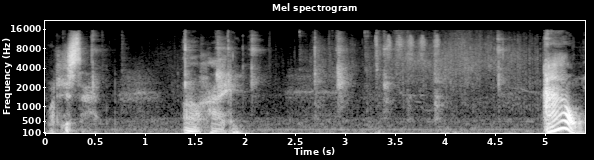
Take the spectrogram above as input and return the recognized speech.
What is that? Oh, hi. Ow.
